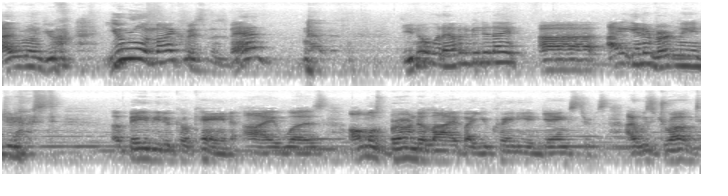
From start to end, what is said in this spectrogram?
I ruined your, you ruined my Christmas, man. Do you know what happened to me tonight? Uh, I inadvertently introduced a baby to cocaine. I was almost burned alive by Ukrainian gangsters. I was drugged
